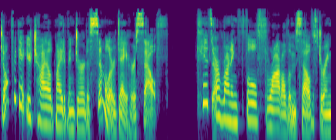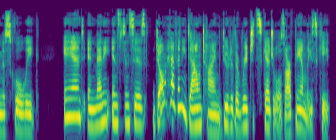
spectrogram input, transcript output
don't forget your child might have endured a similar day herself. Kids are running full throttle themselves during the school week and in many instances don't have any downtime due to the rigid schedules our families keep.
